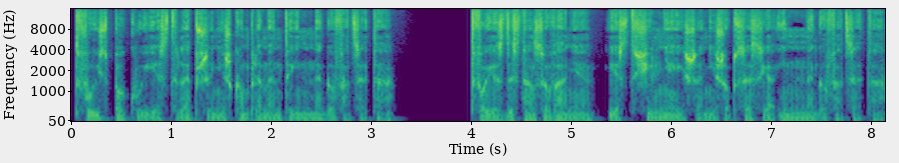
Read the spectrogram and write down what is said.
Twój spokój jest lepszy niż komplementy innego faceta. Twoje zdystansowanie jest silniejsze niż obsesja innego faceta.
